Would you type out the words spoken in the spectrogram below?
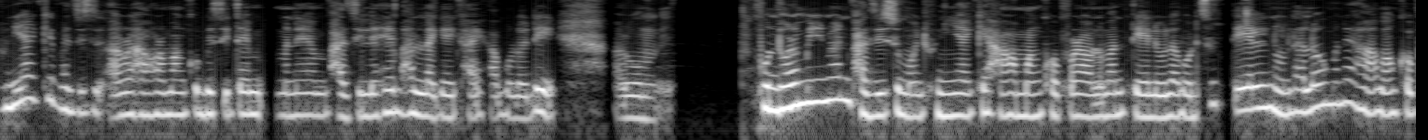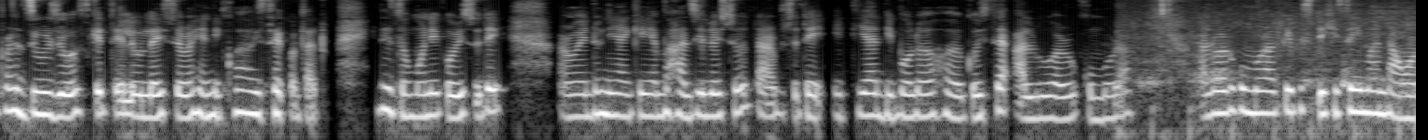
ধুনীয়াকৈ ভাজিছোঁ। আৰু হাঁহৰ মাংস বেছি টাইম মানে ভাজিলেহে ভাল লাগে খাই খাবলৈ দেই। আৰু পোন্ধৰ মিনিটমান ভাজিছোঁ মই ধুনীয়াকৈ হাঁহ মাংসৰ পৰা অলপমান তেল ওলাব দিছোঁ। তেল নোলালেও মানে হাঁহ মাংসৰ পৰা জোৰ জবজকৈ তেল ওলাইছে আৰু সেনেকুৱা হৈছে কথাটো। এতিয়া জমনি কৰিছোঁ দেই আৰু এই ধুনীয়াকৈ ভাজি লৈছোঁ। তাৰপিছতে এতিয়া দিবলৈ হৈ গৈছে আলু আৰু কোমোৰা। আলু আৰু কোমোৰাকে পিছ দেখিছে ইমান ডাঙৰ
